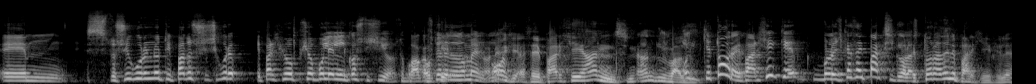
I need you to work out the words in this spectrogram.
Ε, στο σίγουρο είναι ότι πάντως σίγουρα υπάρχει πιο, πιο πολύ ελληνικό στοιχείο στον Πάοκ. Αυτό είναι δεδομένο. Ναι. Όχι, θα υπάρχει αν, αν τους βάζουν. Όχι, και τώρα υπάρχει και λογικά θα υπάρξει κιόλας. Ε, τώρα δεν υπάρχει, φίλε.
